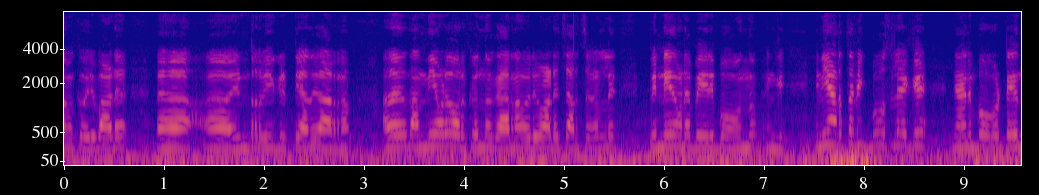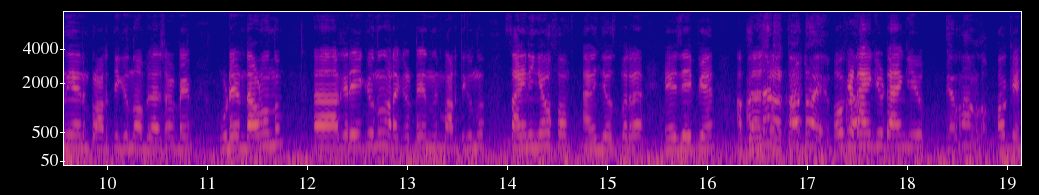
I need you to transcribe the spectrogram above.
നമുക്ക് ഒരുപാട് ഇന്റർവ്യൂ കിട്ടി അത് കാരണം. അത് നന്ദിയോടെ ഓർക്കുന്നു. കാരണം ഒരുപാട് ചർച്ചകളിൽ പിന്നെയും നമ്മുടെ പേര് പോകുന്നു. എങ്കിൽ ഇനി അടുത്ത ബിഗ് ബോസിലേക്ക് ഞാനും പോകട്ടെ എന്ന് ഞാൻ പ്രാർത്ഥിക്കുന്നു. അഭിലാഷാട്ടയും കൂടെ ഉണ്ടാവണമെന്നും ആഗ്രഹിക്കുന്നു നടക്കട്ടെ എന്നും പ്രാർത്ഥിക്കുന്നു. Signing off from Anijose per A J P and Abhilash. Okay thank you thank you Ernakulam. Okay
